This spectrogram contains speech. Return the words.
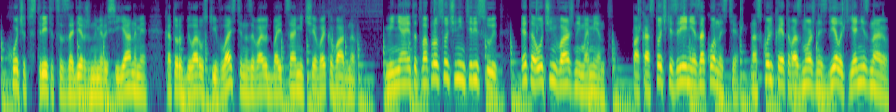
хочет встретиться с задержанными россиянами, которых белорусские власти называют бойцами ЧВК «Вагнер». Меня этот вопрос очень интересует, это очень важный момент. Пока с точки зрения законности, насколько это возможно сделать, я не знаю,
